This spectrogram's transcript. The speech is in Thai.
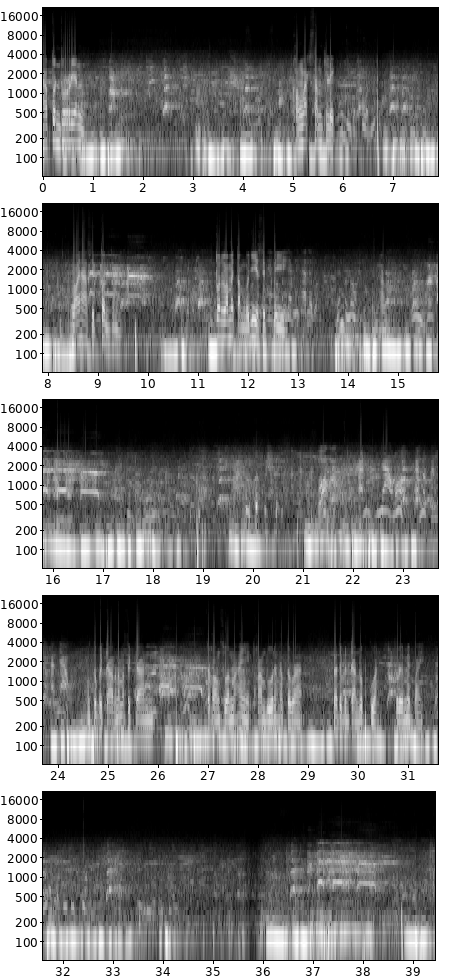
ครับ ต้นทุเรียน ของวัดซัมคิเล็กร้อยห้าสิบต้นครับต้นเราไม่ต่ำกว่ายี่สิบปีนะครับบอกขันยาวเนาะขันมันเป็นแบบขันยาวผมต้องไปกราบนมัสการเจ้าของสวนมาให้ความรู้นะครับ แต่ว่า น่าจะเป็นการรบกวน ก็เลยไม่ไป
